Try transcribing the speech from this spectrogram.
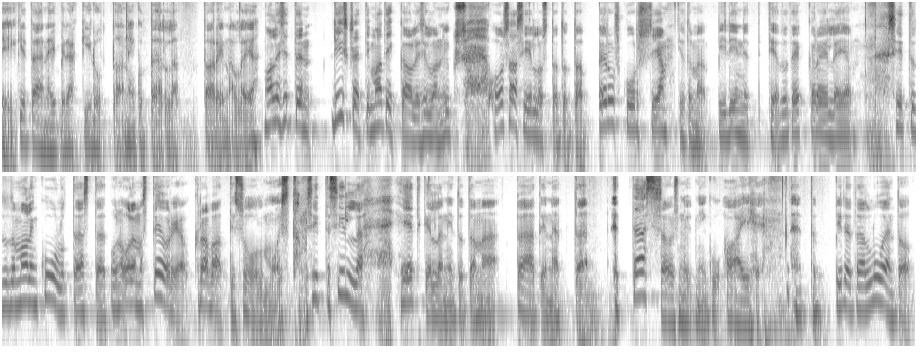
ei, ketään ei pidä kiduttaa niin kuin tällä tarinalla. Ja mä olin sitten, diskreetti matikka oli silloin yksi osa silloista tota, peruskurssia, jota mä pidin tietotekkareille. Ja sitten tota, mä olin kuullut tästä, että on olemassa teoria kravaattisulmuista. Sitten sillä hetkellä niin tota, mä päätin, että, että tässä olisi nyt niin kuin aihe, että pidetään luento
